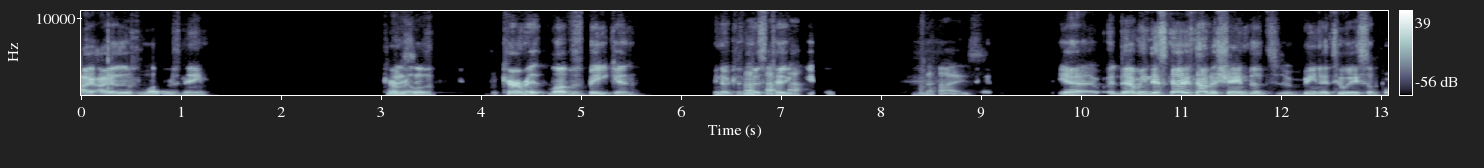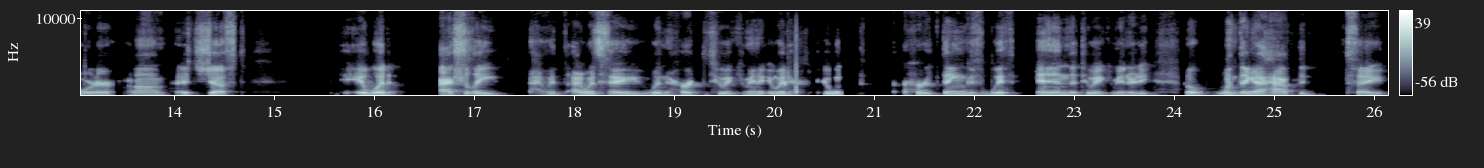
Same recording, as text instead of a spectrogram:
I, I just love his name. Kermit it? loves Kermit loves bacon. You know, because Miss Piggy nice Yeah, I mean, this guy's not ashamed of being a two A supporter. Um, it's just it would actually, I would, I would say, wouldn't hurt the two A community. It would, it would hurt things within the two A community. But one thing I have to say,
